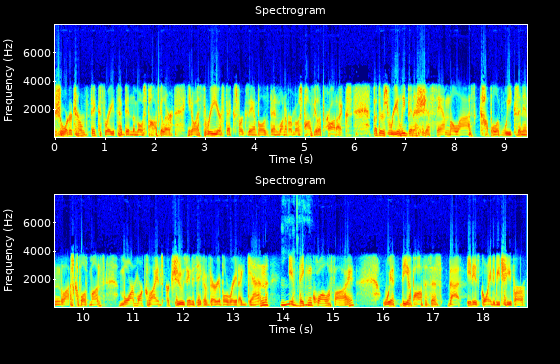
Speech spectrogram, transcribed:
shorter term fixed rates have been the most popular. You know, a three year fix, for example, has been one of our most popular products. But there's really been a shift, Sam, in the last couple of weeks and in the last couple of months. More and more clients are choosing to take a variable rate again mm-hmm. if they can qualify with the hypothesis that it is going to be cheaper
